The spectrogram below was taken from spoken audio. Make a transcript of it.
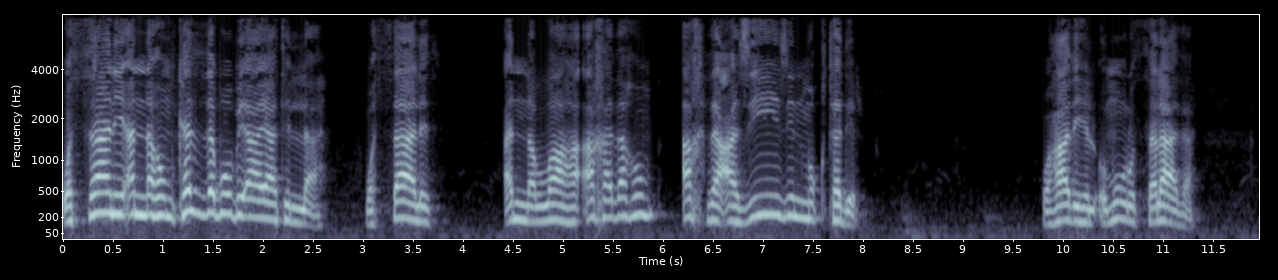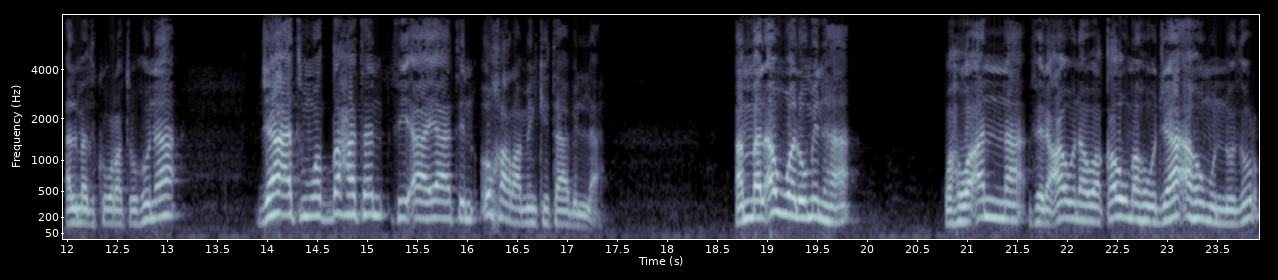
والثاني أنهم كذبوا بآيات الله. والثالث أن الله أخذهم أخذ عزيز مقتدر. وهذه الأمور الثلاثة المذكورة هنا جاءت موضحة في آيات أخرى من كتاب الله. أما الأول منها وهو أن فرعون وقومه جاءهم النذر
